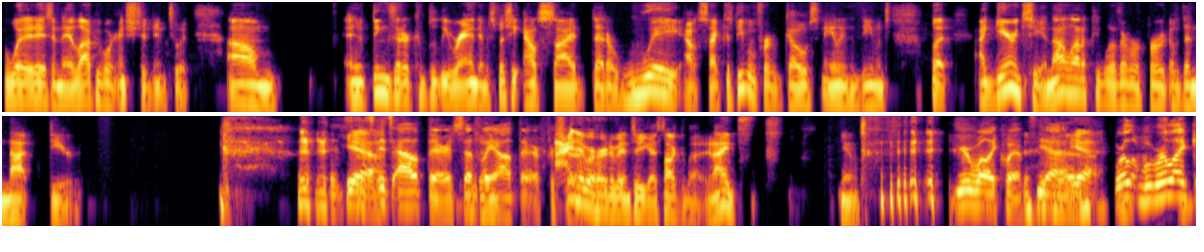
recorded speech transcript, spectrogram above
what it is, and a lot of people are interested into it. Um, and things that are completely random, especially outside that are way outside, because people have heard of ghosts and aliens and demons, but I guarantee you, not a lot of people have ever heard of the not deer. it's, Yeah. it's, it's out there. It's definitely Yeah. out there for sure. I never heard of it until you guys talked about it, and I, you know, You're well equipped. Yeah. Yeah. We're we're like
